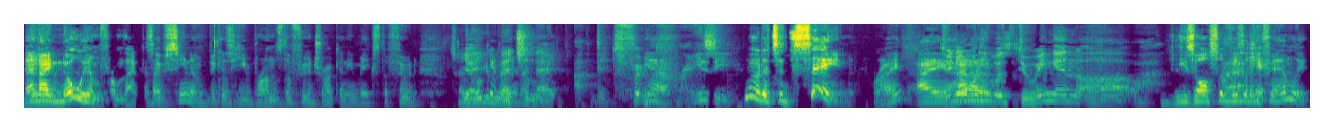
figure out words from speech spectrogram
And I Mhm. know him from that because I've seen him because he runs the food truck and he makes the food. So Yeah, you at him and mentioned that. like, Uh, It's freaking Yeah. crazy. dude, it's insane, right? I Do you know what he was doing in? Uh, He's also I- I visiting family,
